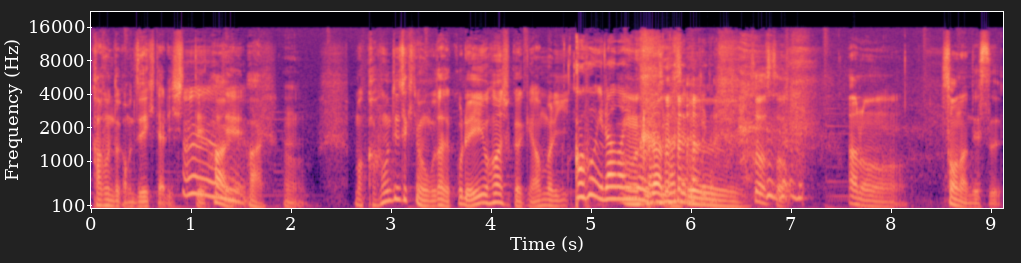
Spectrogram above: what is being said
花粉とかも出てきたりしてて、うんはいはい。うん。まあ、花粉出てきてもだってこれ栄養繁殖だけあんまり。花粉いらないような気がする。けどうん。そうそう。あのそうなんです。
